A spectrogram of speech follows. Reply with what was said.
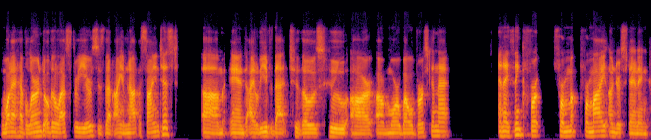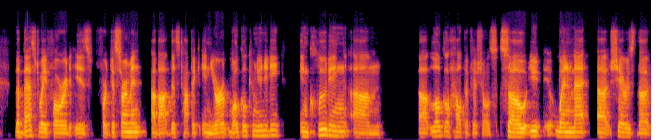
what I have learned over the last three years is that I am not a scientist, um, and I leave that to those who are, are more well versed in that. And I think for for for my understanding, the best way forward is for discernment about this topic in your local community, including um, uh, local health officials. So you, when Matt uh, shares the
